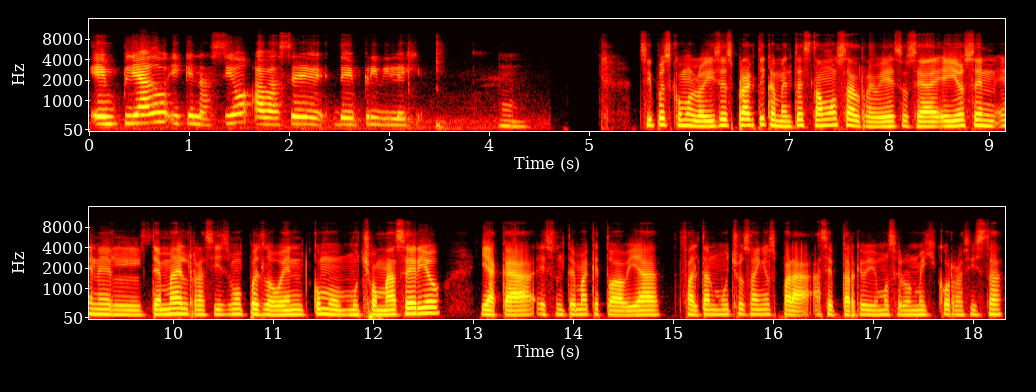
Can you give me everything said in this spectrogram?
empleado y que nació a base de privilegio. Mm. Sí, pues como lo dices, prácticamente estamos al revés, o sea, ellos en, en, el tema del racismo pues lo ven como mucho más serio y acá es un tema que todavía faltan muchos años para aceptar que vivimos en un México racista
